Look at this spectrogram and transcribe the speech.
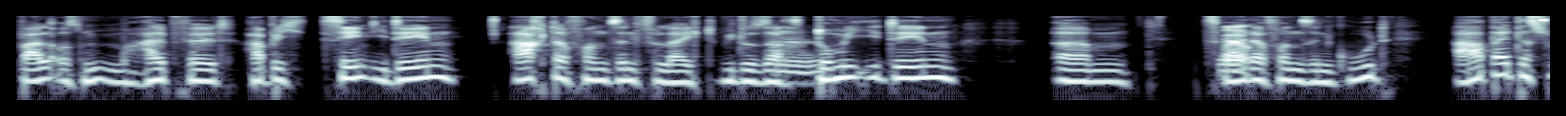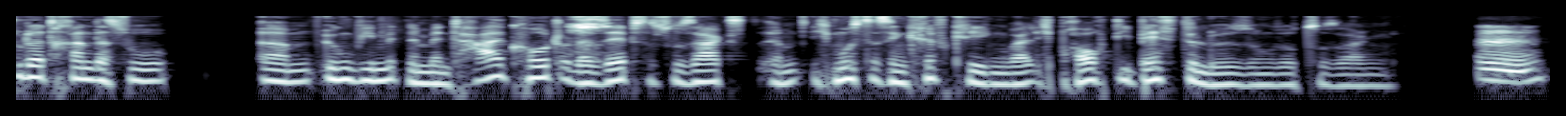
Ball aus dem Halbfeld, habe ich zehn Ideen, acht davon sind vielleicht, wie du sagst, mhm. dumme Ideen, ähm, zwei ja. davon sind gut. Arbeitest du daran, dass du ähm, irgendwie mit einem Mentalcoach oder selbst, dass du sagst, ähm, ich muss das in den Griff kriegen, weil ich brauche die beste Lösung sozusagen? Mhm.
